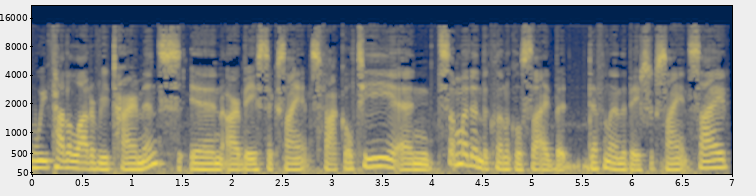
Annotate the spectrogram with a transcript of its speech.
we've had a lot of retirements in our basic science faculty, and somewhat in the clinical side, but definitely in the basic science side.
